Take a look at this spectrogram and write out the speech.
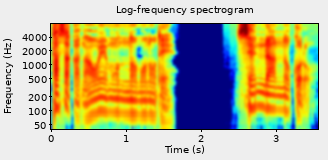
田坂直右衛門のもので、戦乱の頃、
